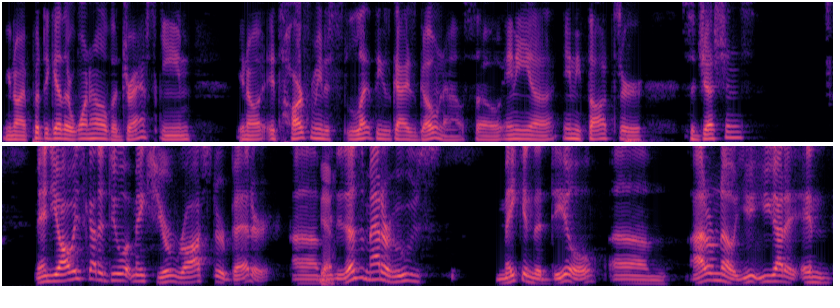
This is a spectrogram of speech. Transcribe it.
you know, I put together one hell of a draft scheme. You know, it's hard for me to let these guys go now. So, any uh any thoughts or suggestions? Man, you always got to do what makes your roster better. Um, yeah. and it doesn't matter who's making the deal. Um, I don't know. You you got to and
